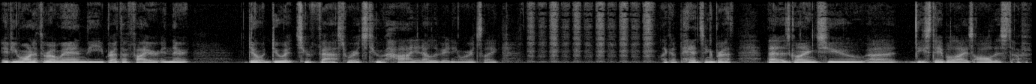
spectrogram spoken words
If you want to throw in the breath of fire in there, don't do it too fast where it's too high and elevating, where it's like like a panting breath, that is going to uh, destabilize all this stuff,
